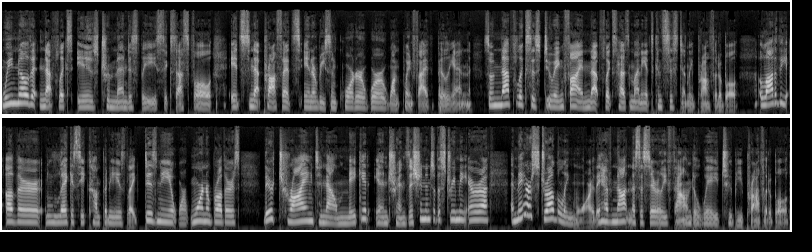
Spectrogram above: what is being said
We know that Netflix is tremendously successful. Its net profits in a recent quarter were 1.5 billion. So Netflix is doing fine. Netflix has money. It's consistently profitable. A lot of the other legacy companies like Disney or Warner Brothers, they're trying to now make it and transition into the streaming era, and they are struggling more. They have not necessarily found a way to be profitable.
